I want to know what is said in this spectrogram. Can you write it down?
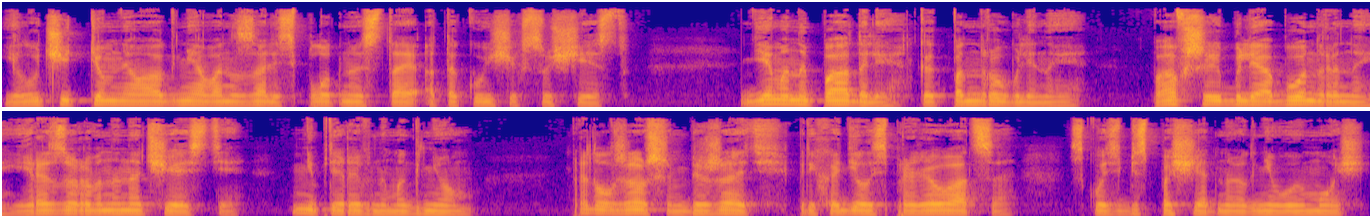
и лучи темного огня вонзались в плотную стаю атакующих существ. Демоны падали, как подрубленные. Павшие были ободраны и разорваны на части непрерывным огнем. Продолжавшим бежать приходилось прорываться сквозь беспощадную огневую мощь.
